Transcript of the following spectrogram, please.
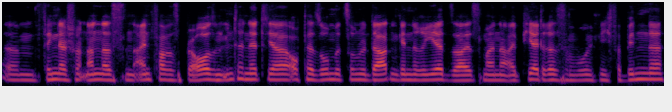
Ähm, fängt da schon an, dass ein einfaches Browser im Internet ja auch personenbezogene Daten generiert, sei es meine IP-Adresse, wo ich mich verbinde,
